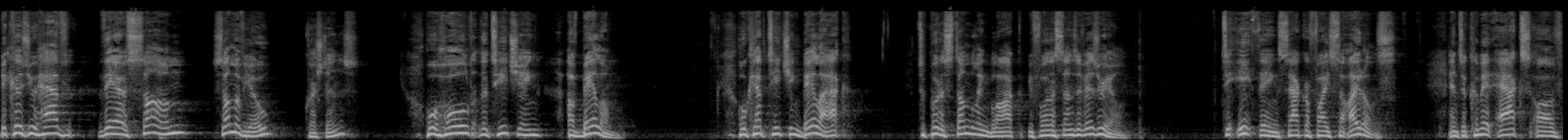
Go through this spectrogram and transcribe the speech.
Because you have there are some, some of you, Christians, who hold the teaching of Balaam, who kept teaching Balak to put a stumbling block before the sons of Israel, to eat things sacrificed to idols, and to commit acts of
